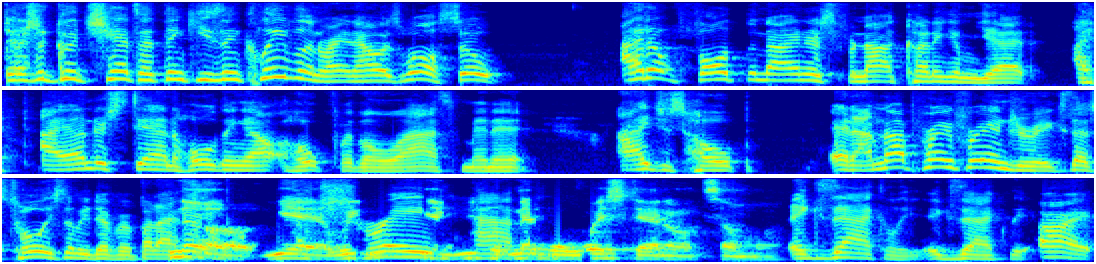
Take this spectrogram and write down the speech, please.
there's a good chance I think he's in Cleveland right now as well. So I don't fault the Niners for not cutting him yet. I, I understand holding out hope for the last minute. I just hope, and I'm not praying for injury because that's totally something different. But I no, yeah, we, yeah, never wish that on someone. Exactly, exactly. All right,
